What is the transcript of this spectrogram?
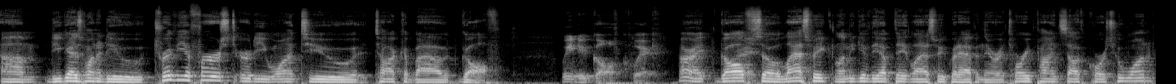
um, do you guys want to do trivia first or do you want to talk about golf? We can do golf quick. All right, golf. Right. So, last week, let me give the update. Last week, what happened? They were at Torrey Pine South Course. Who won?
